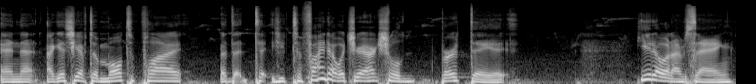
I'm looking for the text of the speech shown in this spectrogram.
And that, I guess you have to multiply. Uh, the, to, you, to find out what your actual birthday you know what I'm saying.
